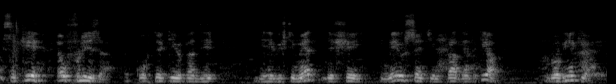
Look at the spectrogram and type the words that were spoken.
Esse aqui é o freezer. Eu cortei aqui pra de, de revestimento, deixei meio centímetro pra dentro aqui, ó. Vou vir aqui, ó.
